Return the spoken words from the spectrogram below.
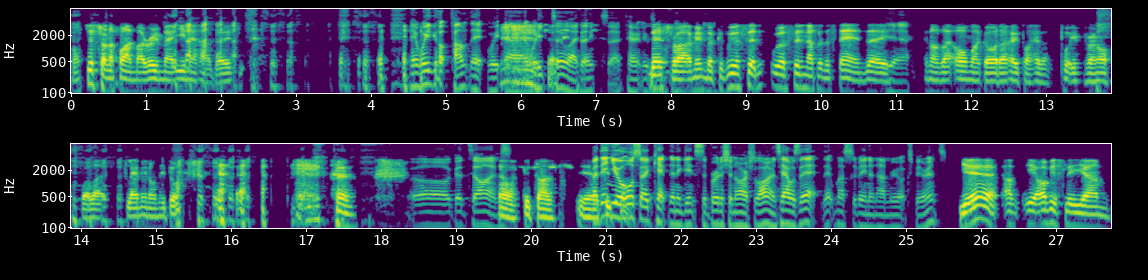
I was just trying to find my roommate. You know how it goes. And we got pumped that week, uh, week too, I think. So apparently, That's right. I remember because we were sitting, we were sitting up in the stands, eh? Yeah. And I was like, "Oh my god, I hope I haven't put everyone off by like slamming on their door." Oh, good times. oh, good times. Yeah. but then you were times. also captain against the British and Irish Lions. How was that? That must have been an unreal experience. Yeah, um, yeah. Obviously, um,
